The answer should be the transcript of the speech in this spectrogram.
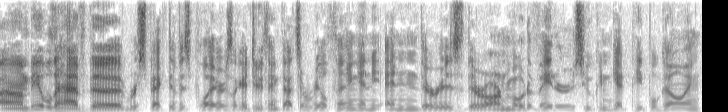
um, be able to have the respect of his players. Like I do think that's a real thing, and and there is there are motivators who can get people going.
